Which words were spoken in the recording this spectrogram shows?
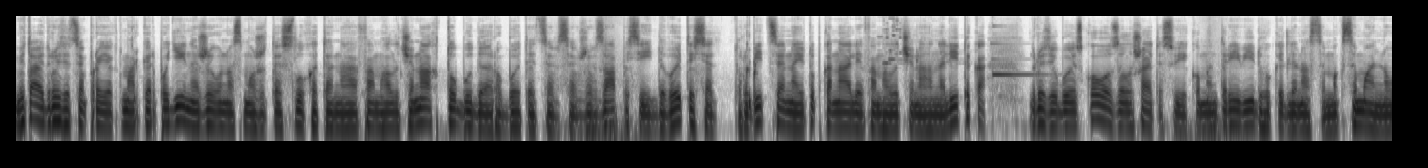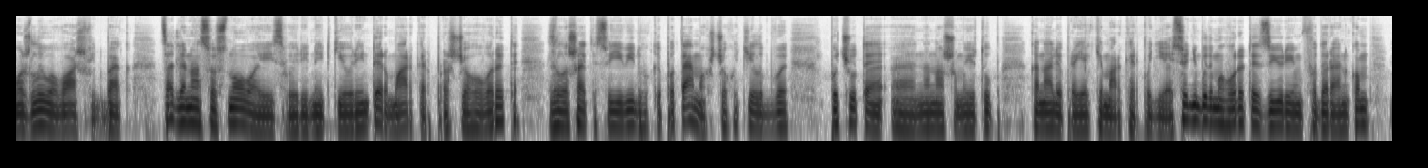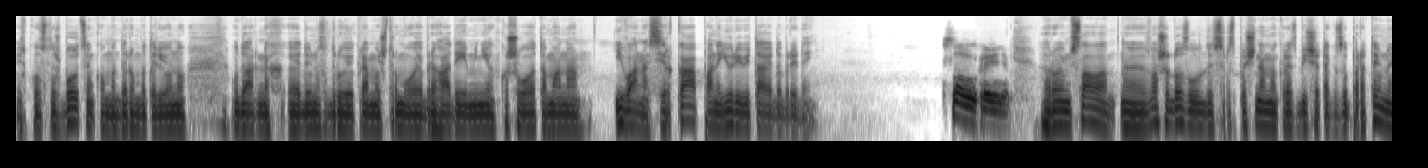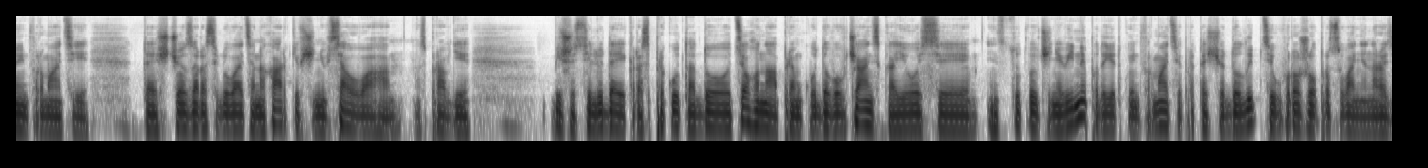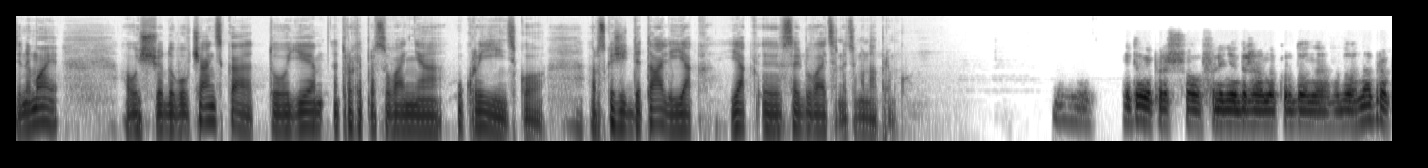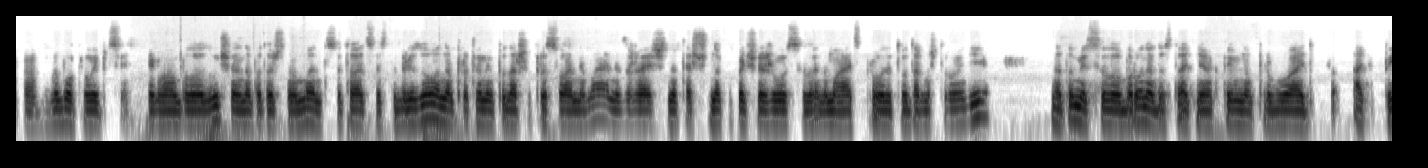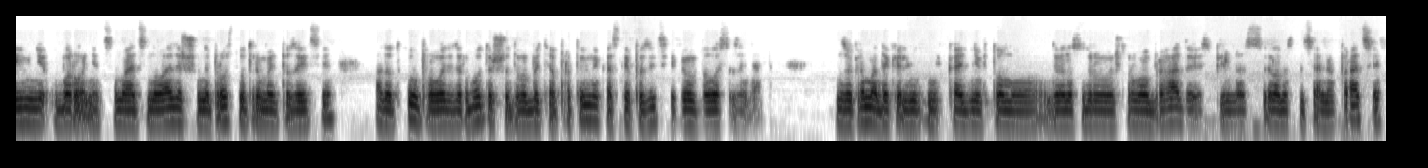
Вітаю, друзі! Це проєкт Маркер подій. Наживо нас можете слухати на FM Галичина. Хто буде робити це все вже в записі і дивитися, то робіть це на Ютуб каналі FM Галичина Аналітика. Друзі, обов'язково залишайте свої коментарі, відгуки. Для нас це максимально важливо. Ваш фідбек. Це для нас основа і своєрідний такий орієнтир, маркер про що говорити. Залишайте свої відгуки по темах, що хотіли б ви почути е, на нашому Ютуб каналі проєкті Маркер подій. А сьогодні будемо говорити з Юрієм Федоренком, військовослужбовцем, командиром батальйону ударних е, 92-ї окремої штурмової бригади імені кошового тамана Івана Сірка. Пане Юрію, вітаю, добрий день. Слава Україні! Героям слава. Е, З вашого дозволу, десь розпочнемо якраз більше так з оперативної інформації. Те, що зараз відбувається на Харківщині, вся увага насправді більшості людей якраз прикута до цього напрямку, до Вовчанська. І ось е, інститут вивчення війни подає таку інформацію про те, що до липців ворожого просування наразі немає. А ось щодо Вовчанська, то є трохи просування українського. Розкажіть деталі, як, як е, все відбувається на цьому напрямку. Італій перейшов лінію державного кордону в двох напрямках глибоко липці. Як вам було озвучено, на поточний момент ситуація стабілізована, противник подальших просувань немає, незважаючи на те, що накопичує живу сили, намагається проводити ударно штурмові дії. Натомість сили оборони достатньо активно перебувають в активній обороні. Це мається на увазі, що не просто утримують позиції, а додатково проводять роботу щодо вибиття противника з тих позицій, які їм вдалося зайняти. Зокрема, декілька днів тому 92-ю штурмовою бригадою спільно з силами спеціальної операції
